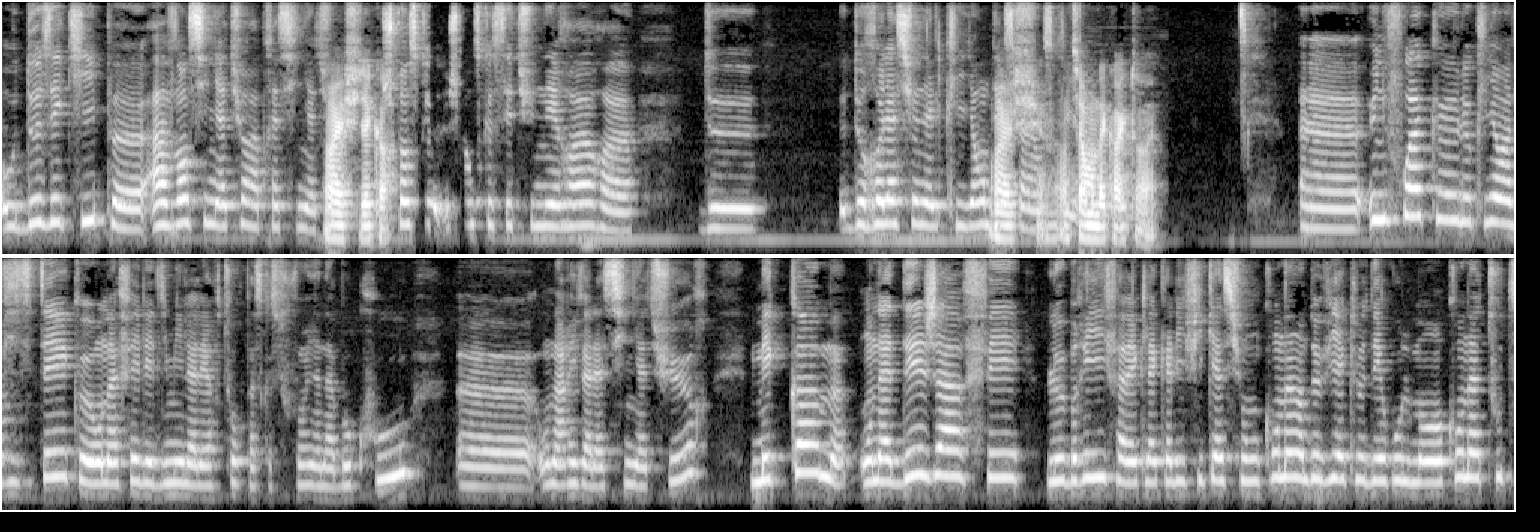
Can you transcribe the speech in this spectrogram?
aux deux équipes euh, avant signature, après signature. Ouais, je suis d'accord. Je pense que, je pense que c'est une erreur euh, de, de relationnel client, d'expérience ouais, je suis entièrement d'accord avec toi. Une fois que le client a visité, qu'on a fait les 10 000 allers-retours, parce que souvent il y en a beaucoup, on arrive à la signature. Mais comme on a déjà fait le brief avec la qualification, qu'on a un devis avec le déroulement, qu'on a toutes,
